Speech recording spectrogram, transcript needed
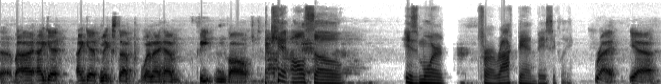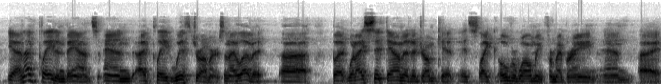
Uh, I, I get I get mixed up when I have feet involved. A kit also is more for a rock band, basically. Right. Yeah. Yeah. And I've played in bands and I've played with drummers and I love it. Uh, but when I sit down at a drum kit, it's like overwhelming for my brain, and I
